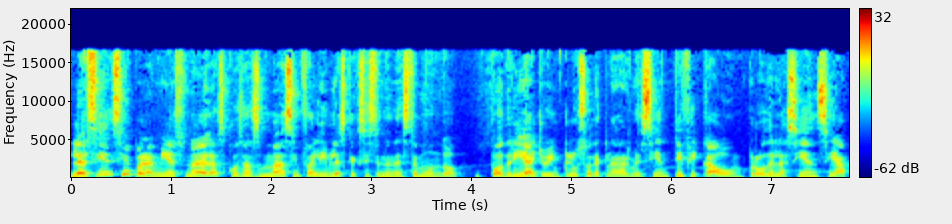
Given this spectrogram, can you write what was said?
La ciencia para mí es una de las cosas más infalibles que existen en este mundo. Podría yo incluso declararme científica o un pro de la ciencia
